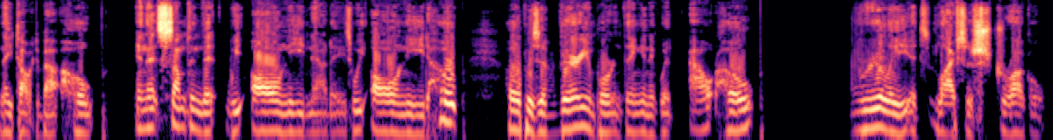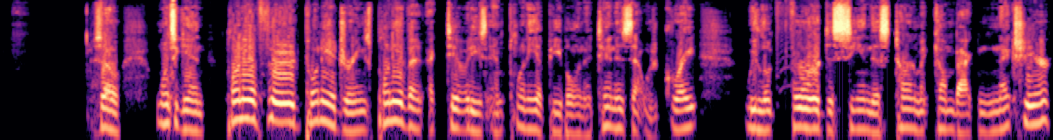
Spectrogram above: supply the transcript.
And they talked about hope. And that's something that we all need nowadays. We all need hope. Hope is a very important thing. And without hope, really, it's life's a struggle. So, once again, plenty of food, plenty of drinks, plenty of activities, and plenty of people in attendance. That was great. We look forward to seeing this tournament come back next year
